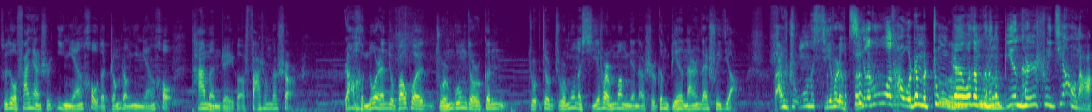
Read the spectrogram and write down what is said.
所以最后发现是一年后的整整一年后他们这个发生的事儿。然后很多人就包括主人公就是跟。主就是主人公的媳妇儿梦见的是跟别的男人在睡觉。啊！主人公的媳妇儿就急了，说：“我操，我这么忠贞，我怎么可能跟别的男人睡觉呢？”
